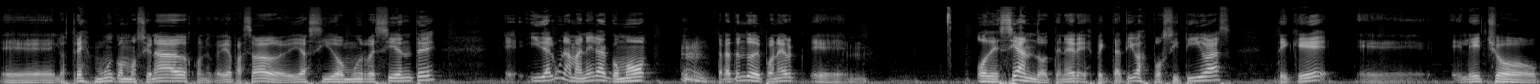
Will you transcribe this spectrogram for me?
eh, los tres muy conmocionados con lo que había pasado, había sido muy reciente, eh, y de alguna manera como tratando de poner eh, o deseando tener expectativas positivas de que el hecho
